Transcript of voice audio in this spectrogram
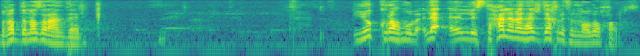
بغض النظر عن ذلك. يكره مب... لا الاستحالة ما لهاش دخل في الموضوع خالص.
